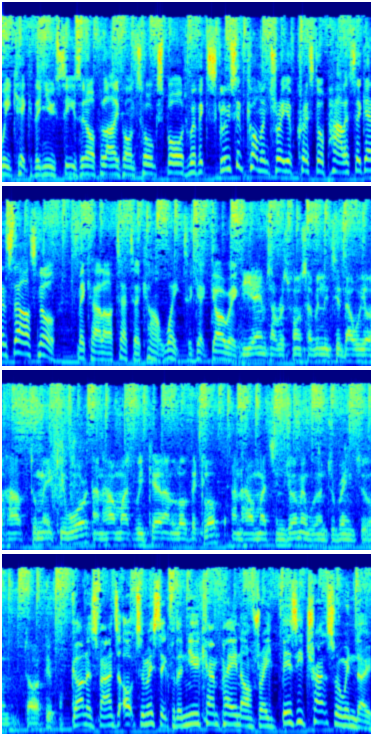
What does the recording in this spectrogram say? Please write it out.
We kick the new season off live on Talksport with exclusive commentary of Crystal Palace against Arsenal. Mikel Arteta can't wait to get going. The aims and responsibility that we all have to make it work, and how much we care and love the club, and how much enjoyment we want to bring to, to our people. Gunners fans are optimistic for the new campaign after a busy transfer window,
